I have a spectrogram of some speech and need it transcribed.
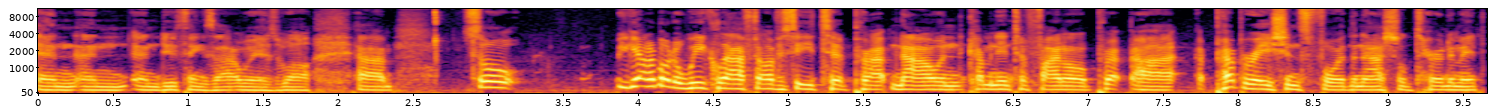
and, and, and do things that way as well. Um, so you got about a week left, obviously, to prep now and coming into final prep, uh, preparations for the national tournament.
